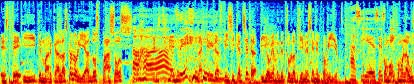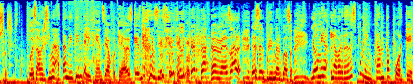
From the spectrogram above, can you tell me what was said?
este y te marca las calorías, los pasos, Ajá, este, la actividad física, etcétera. Y obviamente tú la tienes en el tobillo. Así es, es ¿Cómo, cómo la usas? Pues a ver si me da tantita inteligencia, porque ya ves que es, si es inteligencia empezar, es el primer paso. No, mira, la verdad es que me encanta porque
